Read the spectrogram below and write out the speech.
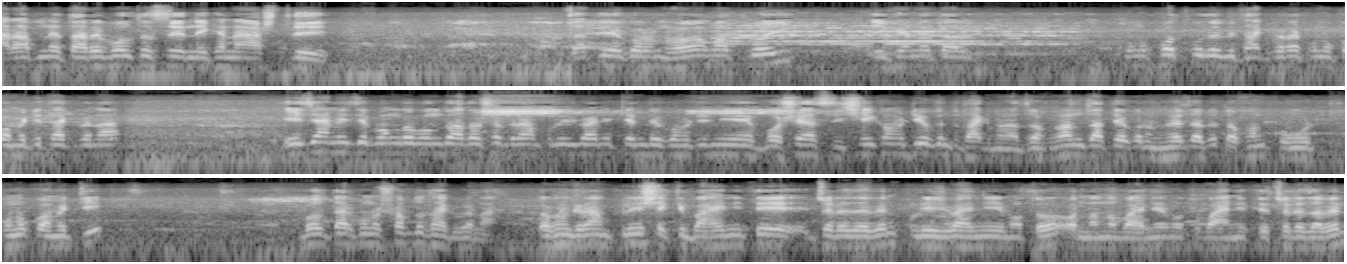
আর আপনি তারে বলতেছেন, এখানে আসতে। জাতীয়করণ হওয়া মাত্রই এখানে তার কোনো পদ পদবি থাকবে না, কোনো কমিটি থাকবে না। এই যে আমি যে বঙ্গবন্ধু আদর্শ গ্রাম পুলিশ বাহিনী কেন্দ্রীয় কমিটি নিয়ে বসে আছি, সেই কমিটিও কিন্তু থাকবে না। যখন জাতীয়করণ হয়ে যাবে, তখন কোনো- কমিটি বলতে আর কোনো শব্দ থাকবে না। তখন গ্রাম পুলিশ একটি বাহিনীতে চলে যাবেন, পুলিশ বাহিনীর মতো, অন্যান্য বাহিনীর মতো বাহিনীতে চলে যাবেন।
